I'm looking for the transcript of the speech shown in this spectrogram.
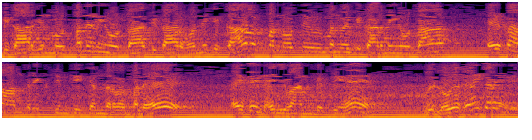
विकार जिनमें उत्पन्न नहीं होता, विकार होने के कारण उत्पन्न होते हुए मन में विकार नहीं होता ऐसा आंतरिक जिनके के अंदर में बल है, ऐसे धैर्यवान व्यक्ति हैं, वे लोग ऐसा नहीं करेंगे।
